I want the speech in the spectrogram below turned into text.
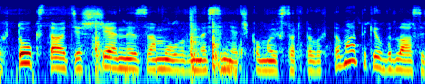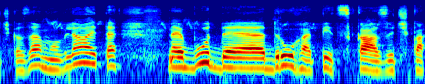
Хто, кстати, ще не замовив насіннячко моїх сортових томатиків, будь ласка, замовляйте. Е, Буде друга підсказочка,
